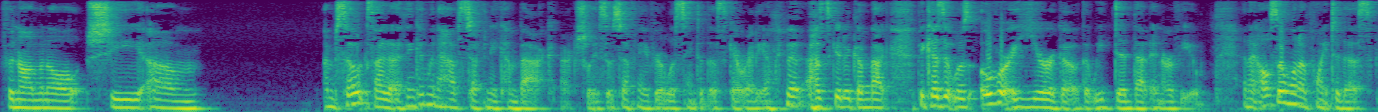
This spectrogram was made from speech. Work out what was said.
phenomenal. She, um, I'm so excited. I think I'm going to have Stephanie come back actually. So Stephanie, if you're listening to this, get ready. I'm going to ask you to come back because it was over a year ago that we did that interview. And I also want to point to this.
